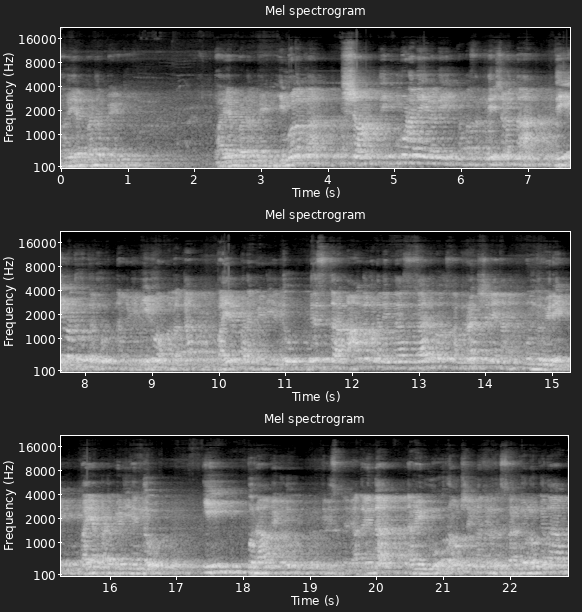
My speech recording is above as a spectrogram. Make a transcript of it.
ಭಯಪಡಬೇಡಿ ಭಯಪಡಬೇಡಿ ಈ ಮೂಲಕ ಶಾಂತಿ ನಿಮ್ಮೊಡನೆ ಇರಲಿ ನಮ್ಮ ಸಂದೇಶವನ್ನ ದೇವದೂತರು ನಮಗೆ ನೀಡುವ ಮೂಲಕ ಭಯಪಡಬೇಡಿ ಎಂದು ಕ್ರಿಸ್ತ ಆಗಮನದಿಂದ ಸರ್ವ ಸಂರಕ್ಷಣೆಯನ್ನು ಹೊಂದುವಿರಿ ಭಯಪಡಬೇಡಿ ಎಂದು ಈ ಪುರಾವೆಗಳು ತಿಳಿಸುತ್ತವೆ. ಅದರಿಂದ ನಮಗೆ ಮೂರು ಅಂಶಗಳನ್ನು ತಿಳಿದು ಸ್ವರ್ಗಲೋಕದ ಹಬ್ಬ,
